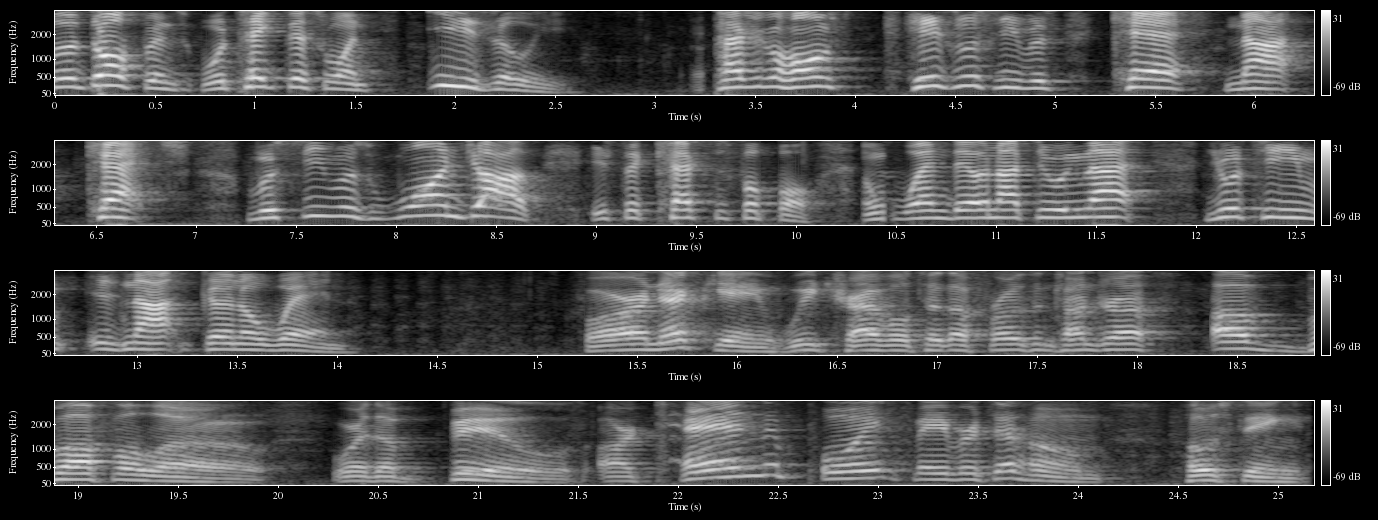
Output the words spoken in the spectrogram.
The Dolphins will take this one easily. Patrick Mahomes, his receivers cannot catch. Receivers' one job is to catch the football. And when they're not doing that, your team is not gonna win. For our next game, we travel to the frozen tundra of Buffalo, where the Bills are 10 point favorites at home, hosting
